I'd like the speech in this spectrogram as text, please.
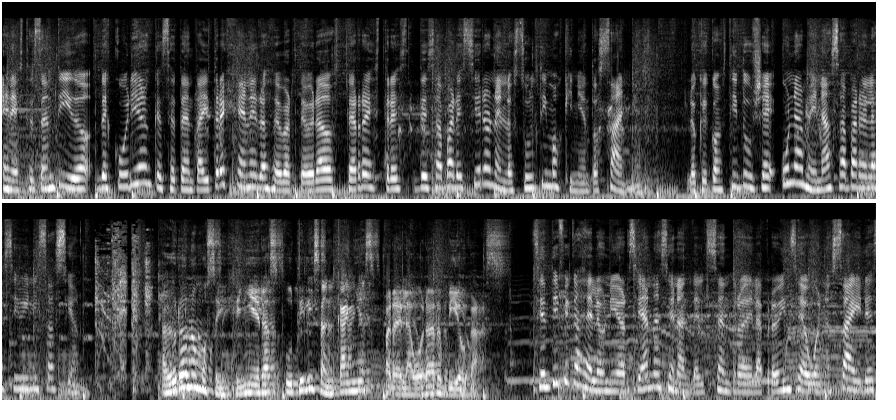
En este sentido, descubrieron que 73 géneros de vertebrados terrestres desaparecieron en los últimos 500 años, lo que constituye una amenaza para la civilización. Agrónomos e ingenieras utilizan cañas para elaborar biogás. Científicas de la Universidad Nacional del Centro de la provincia de Buenos Aires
